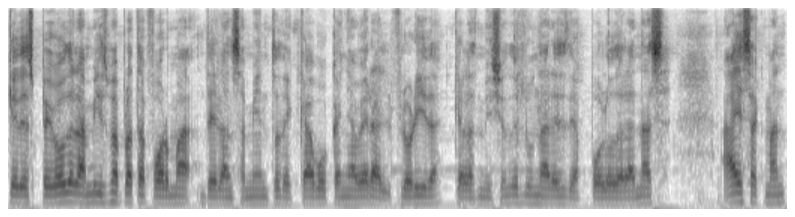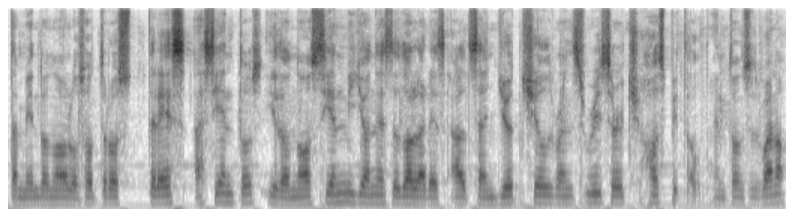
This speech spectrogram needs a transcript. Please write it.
que despegó de la misma plataforma de lanzamiento de Cabo Cañaveral, Florida, que las misiones lunares de Apolo de la NASA. Isaacman también donó los otros tres asientos y donó 100 millones de dólares al St. Jude Children's Research Hospital. Entonces, bueno,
